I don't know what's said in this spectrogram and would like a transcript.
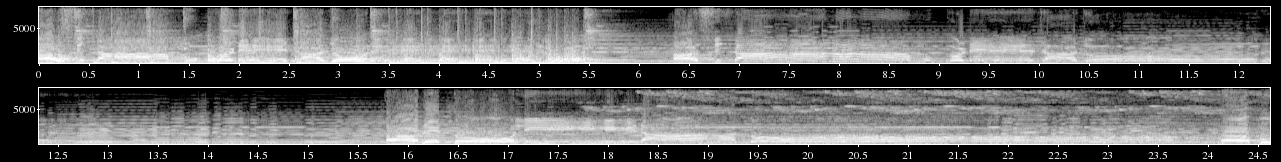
હસતા મુકડે જાજો રે હસતા મુકડે જાજો અરે ઢોલીડા તો તબુ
